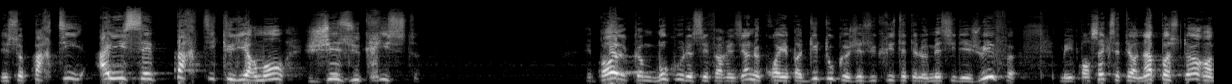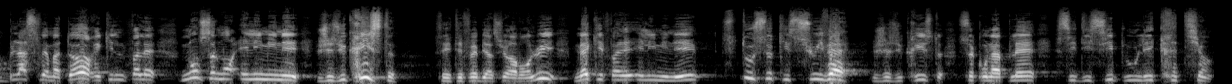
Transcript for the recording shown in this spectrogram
Et ce parti haïssait particulièrement Jésus-Christ. Et Paul, comme beaucoup de ces pharisiens, ne croyait pas du tout que Jésus-Christ était le Messie des Juifs, mais il pensait que c'était un imposteur, un blasphémateur, et qu'il fallait non seulement éliminer Jésus-Christ, ça a été fait bien sûr avant lui, mais qu'il fallait éliminer tous ceux qui suivaient Jésus-Christ, ce qu'on appelait ses disciples ou les chrétiens.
